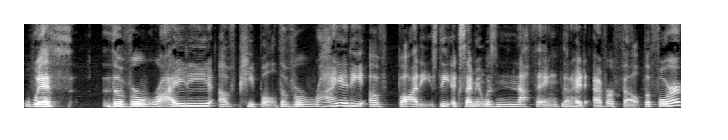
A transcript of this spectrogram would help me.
with the variety of people, the variety of bodies. The excitement was nothing that I'd ever felt before.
